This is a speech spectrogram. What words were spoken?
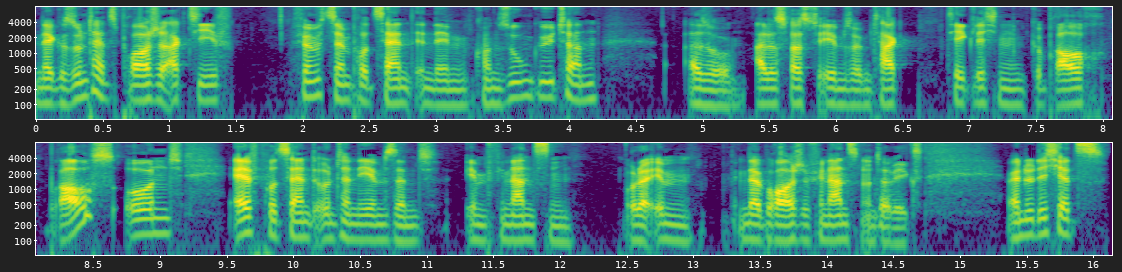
in der Gesundheitsbranche aktiv, 15% in den Konsumgütern, also alles, was du eben so im tagtäglichen Gebrauch brauchst, und 11% der Unternehmen sind im Finanzen oder im, in der Branche Finanzen unterwegs. Wenn du dich jetzt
